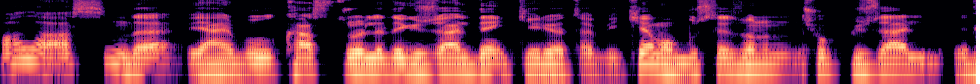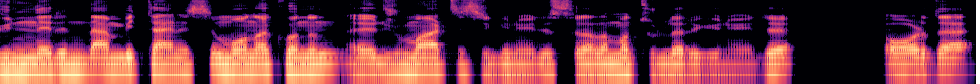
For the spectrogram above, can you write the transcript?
Valla aslında yani bu Castrol'e de güzel denk geliyor tabii ki ama bu sezonun çok güzel günlerinden bir tanesi Monaco'nun e, cumartesi günüydü. Sıralama turları günüydü. Orada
